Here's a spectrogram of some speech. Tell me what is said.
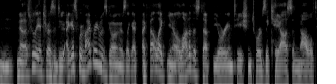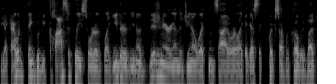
Mm-hmm. No, that's really interesting too. I guess where my brain was going was like I, I, felt like you know a lot of the stuff, the orientation towards the chaos and novelty, like I would think would be classically sort of like either you know visionary on the Gino Wickman side or like I guess like quick start for Kolbe, but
